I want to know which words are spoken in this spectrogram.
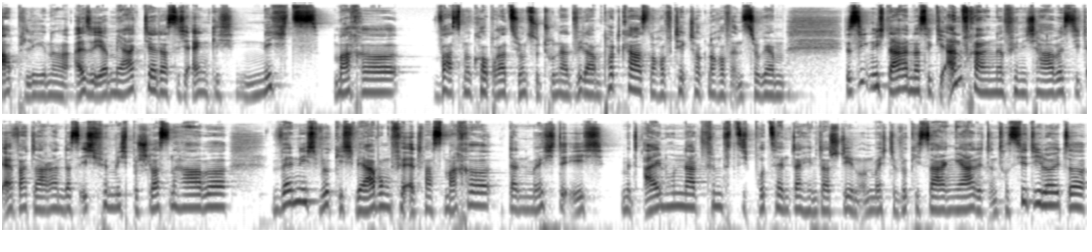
ablehne. Also ihr merkt ja, dass ich eigentlich nichts mache, was mit Kooperation zu tun hat, weder am Podcast noch auf TikTok noch auf Instagram. Das liegt nicht daran, dass ich die Anfragen dafür nicht habe. Es liegt einfach daran, dass ich für mich beschlossen habe, wenn ich wirklich Werbung für etwas mache, dann möchte ich mit 150 Prozent dahinter stehen und möchte wirklich sagen, ja, das interessiert die Leute,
